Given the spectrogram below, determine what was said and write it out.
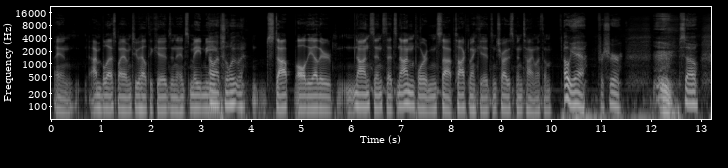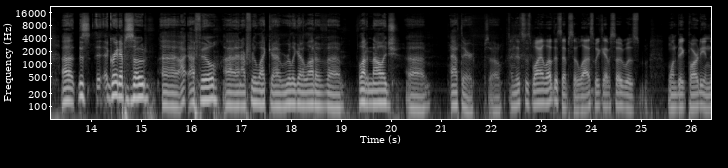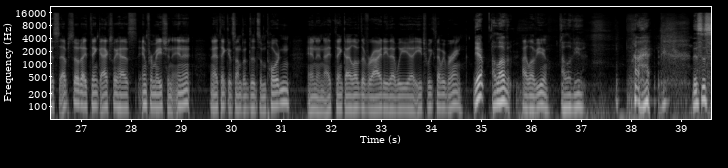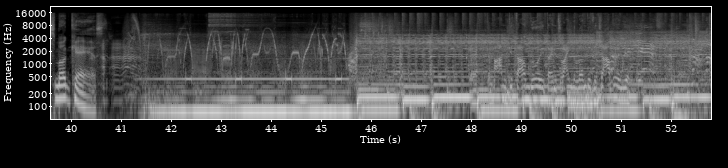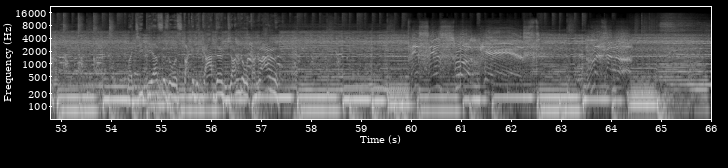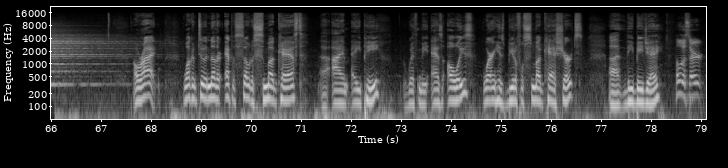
and I'm blessed by having two healthy kids, and it's made me Oh, absolutely. stop all the other nonsense that's not important. and Stop, talk to my kids, and try to spend time with them. Oh yeah, for sure. so, uh, this a great episode. Uh, I, I feel, uh, and I feel like uh, we really got a lot of uh, a lot of knowledge uh, out there. So And this is why I love this episode. Last week episode was one big party, and this episode I think actually has information in it, and I think it's something that's important. And and I think I love the variety that we uh, each week that we bring. yep, I love it. I love you. I love you. All right. This is Smugcast. I'll do it. I'm trying to run to the chopper and you. My GPS system was stuck in the goddamn jungle. Come on. This is Smugcast. Listen up. All right. Welcome to another episode of Smugcast. Uh, I am AP. With me, as always, wearing his beautiful Smugcast shirts, uh, the BJ. Hello, sir.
